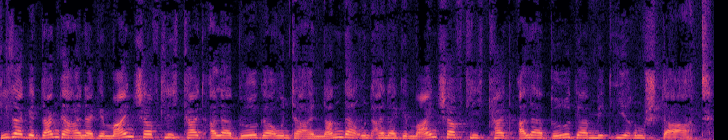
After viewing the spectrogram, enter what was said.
Dieser Gedanke einer Gemeinschaftlichkeit aller Bürger untereinander und einer Gemeinschaftlichkeit aller Bürger mit ihrem Staat,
